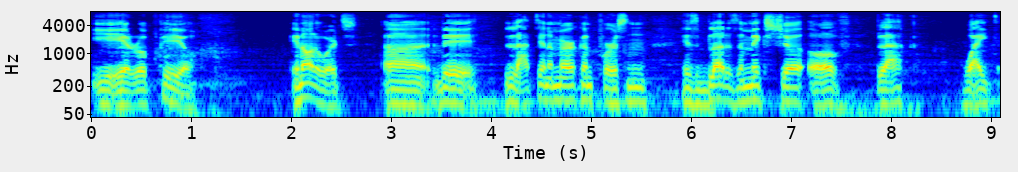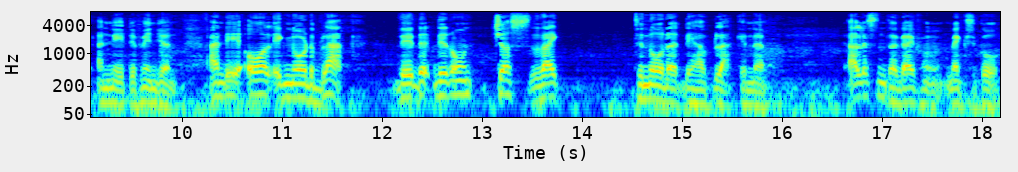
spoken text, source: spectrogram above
y europeo. In other words, uh, the Latin American person, his blood is a mixture of black, white, and native Indian. And they all ignore the black. They, they, they don't just like to know that they have black in them. I listened to a guy from Mexico.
